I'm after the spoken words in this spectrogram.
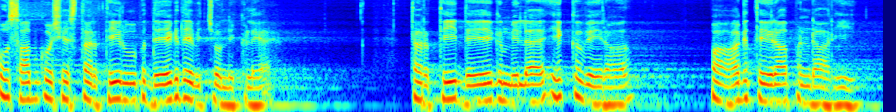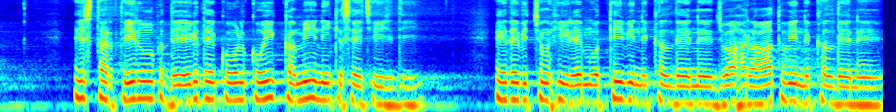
ਉਹ ਸਭ ਕੁਝ ਇਸ ਧਰਤੀ ਰੂਪ ਦੇਗ ਦੇ ਵਿੱਚੋਂ ਨਿਕਲਿਆ ਹੈ। ਧਰਤੀ ਦੇਗ ਮਿਲੈ ਇੱਕ ਵੇਰਾ, ਭਾਗ ਤੇਰਾ ਭੰਡਾਰੀ। ਇਸ ਧਰਤੀ ਰੂਪ ਦੇਗ ਦੇ ਕੋਲ ਕੋਈ ਕਮੀ ਨਹੀਂ ਕਿਸੇ ਚੀਜ਼ ਦੀ। ਇਹਦੇ ਵਿੱਚੋਂ ਹੀਰੇ ਮੋਤੀ ਵੀ ਨਿਕਲਦੇ ਨੇ, ਜਵਾਹਰਾਤ ਵੀ ਨਿਕਲਦੇ ਨੇ।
